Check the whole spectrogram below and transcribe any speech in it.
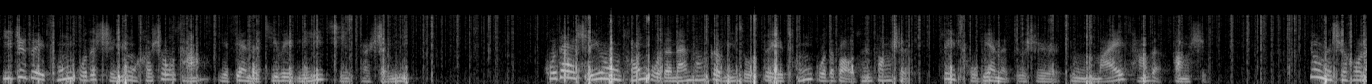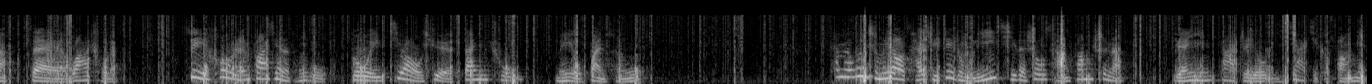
以致对铜鼓的使用和收藏也变得极为离奇而神秘。古代使用铜鼓的南方各民族对铜鼓的保存方式，最普遍的就是用埋藏的方式。用的时候呢，再挖出来。最后人发现的铜鼓多为教穴单出，没有半存物。他们为什么要采取这种离奇的收藏方式呢？原因大致有以下几个方面：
